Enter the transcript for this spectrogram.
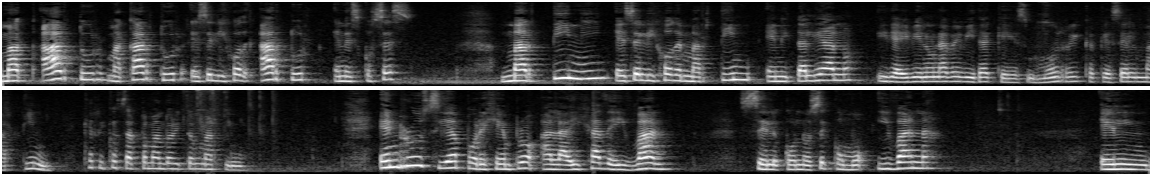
MacArthur, MacArthur es el hijo de Arthur en escocés. Martini es el hijo de Martín en italiano y de ahí viene una bebida que es muy rica, que es el martini. Qué rico estar tomando ahorita un martini. En Rusia, por ejemplo, a la hija de Iván se le conoce como Ivana. El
